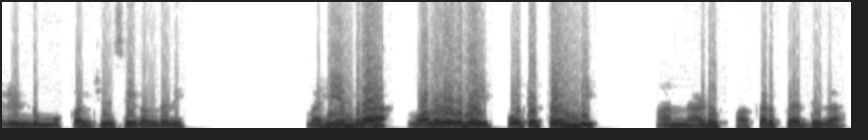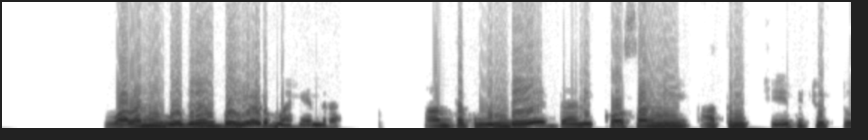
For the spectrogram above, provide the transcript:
రెండు ముక్కలు చేసేయగలదది. మహేంద్ర వల వదిలే పోతే పోయింది అన్నాడు పకర పెద్దగా. వలని వదిలేయబోయాడు మహేంద్ర. అంతకు ముందే దాని కొసల్ని అతని చేతి చుట్టూ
